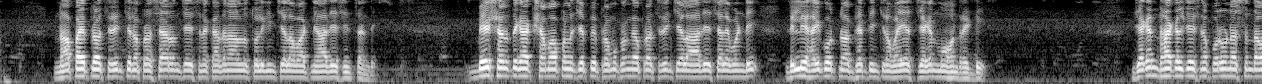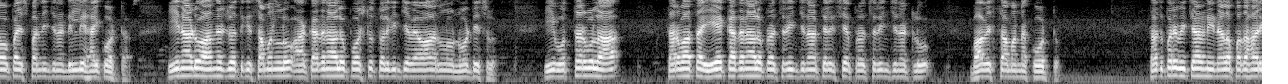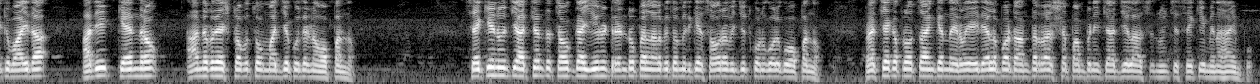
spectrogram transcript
నాపై ప్రచురించిన ప్రసారం చేసిన కథనాలను తొలగించేలా వాటిని ఆదేశించండి. బేషరతుగా క్షమాపణలు చెప్పి ప్రముఖంగా ప్రచురించేలా ఆదేశాలు ఇవ్వండి ఢిల్లీ హైకోర్టును అభ్యర్థించిన వైఎస్ జగన్మోహన్ రెడ్డి. జగన్ దాఖలు చేసిన పరువు నష్టం దావాపై స్పందించిన ఢిల్లీ హైకోర్టు. ఈనాడు ఆంధ్రజ్యోతికి సమన్లు ఆ కథనాలు పోస్టులు తొలగించే వ్యవహారంలో నోటీసులు. ఈ ఉత్తర్వుల తర్వాత ఏ కథనాలు ప్రచురించినా తెలిసే ప్రచురించినట్లు భావిస్తామన్న కోర్టు. తదుపరి విచారణ ఈ నెల పదహారుకి వాయిదా. అది కేంద్రం ఆంధ్రప్రదేశ్ ప్రభుత్వం మధ్య కుదిరిన ఒప్పందం. సెకీ నుంచి అత్యంత చౌకగా యూనిట్ రెండు రూపాయల నలభై తొమ్మిదికే సౌర విద్యుత్ కొనుగోలుకు ఒప్పందం. ప్రత్యేక ప్రోత్సాహం కింద ఇరవై ఐదేళ్ళ పాటు అంతర్రాష్ట్ర పంపిణీ ఛార్జీల నుంచి సెకీ మినహాయింపు.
